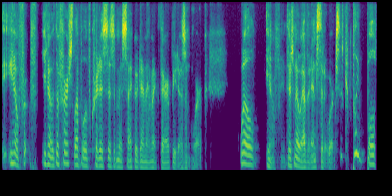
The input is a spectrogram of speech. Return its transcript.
you know, for, you know, the first level of criticism is psychodynamic therapy doesn't work. Well, you know, there's no evidence that it works. It's complete bullshit.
